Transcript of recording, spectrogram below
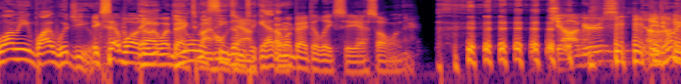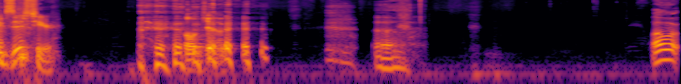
Well, I mean, why would you? Except well, They- no, I went you back to only my see them hometown. together. I went back to Lake City. I saw one there. Joggers. They don't exist here. Old joke. Oh,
